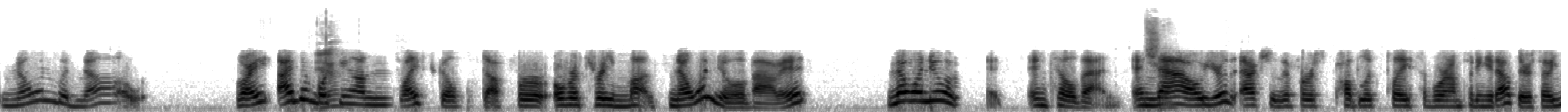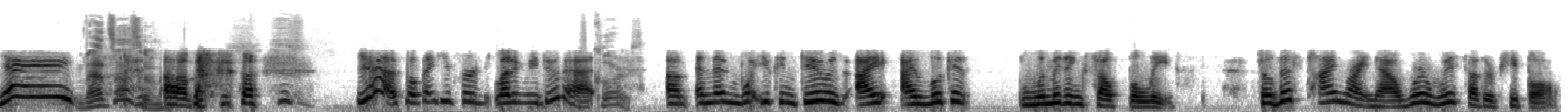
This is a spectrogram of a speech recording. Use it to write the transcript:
no one would know? Right? I've been Yeah. working on life skill stuff for over three months. No one knew about it. No one knew it until then. And Sure. now you're actually the first public place of where I'm putting it out there. So yay! That's awesome. Um, yeah. So thank you for letting me do that. of course. Um, and then what you can do is I, I look at limiting self beliefs. So this time right now, we're with other people.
